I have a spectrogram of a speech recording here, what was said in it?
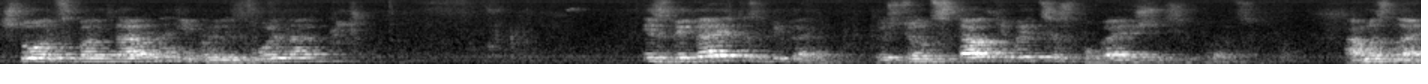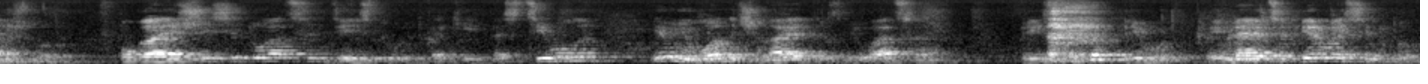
что он спонтанно, непроизвольно избегает избегания. То есть он сталкивается с пугающей ситуацией. А мы знаем, что в пугающей ситуации действуют какие-то стимулы, и у него начинает развиваться приступ тревоги. Появляются первые симптомы.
